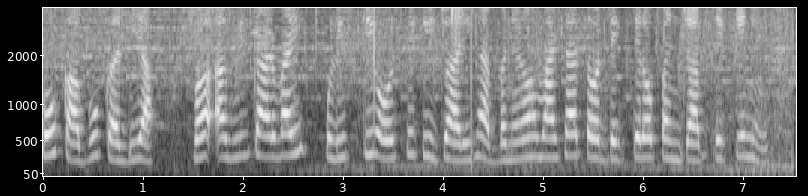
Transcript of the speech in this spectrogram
को काबू कर लिया। वह अगली कार्रवाई पुलिस की ओर से की जा रही है। बने रहो हमारे साथ और देखते रहो पंजाब से की न्यूज़।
